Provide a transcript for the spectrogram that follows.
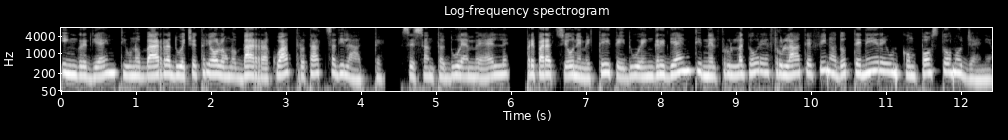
Ingredienti 1-2 cetriolo 1-4 tazza di latte, 62 ml, Preparazione Mettete i due ingredienti nel frullatore e frullate fino ad ottenere un composto omogeneo.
